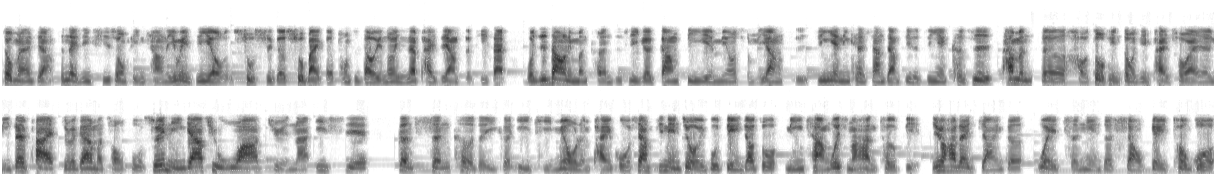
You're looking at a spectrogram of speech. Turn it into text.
对我们来讲真的已经稀松平常了，因为已经有数十个、数百个同志导演都已经在拍这样子的题材。我知道你们可能只是一个刚毕业，没有什么样子经验，你可能想讲自己的经验，可是他们的好作品都已经拍出来了，你再拍只会跟他们重复，所以你应该要去挖掘哪一些。更深刻的一个议题，没有人拍过。像今年就有一部电影叫做《迷场》，为什么它很特别？因为它在讲一个未成年的小 gay 透过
